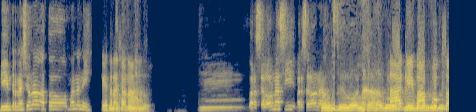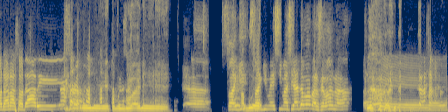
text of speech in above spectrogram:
Di internasional atau mana nih? Internasional. Hmm, Barcelona sih, Barcelona. Barcelona, Bu. Lagi Nih, bapuk saudara-saudari. Baru nih temen gua ini. Ya, selagi Abu. selagi Messi masih ada mah Barcelona. Barcelona. Iya, iya.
